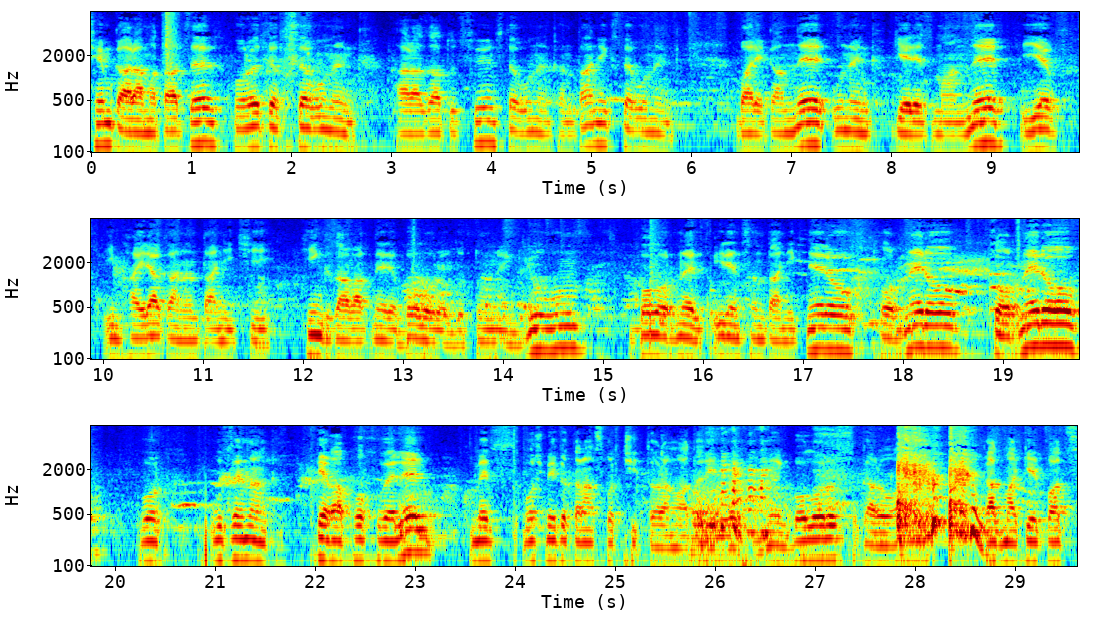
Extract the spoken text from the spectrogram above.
չեմ կարա մտածել, որովհետև ստեղ ունենք հարազատություն, ստեղ ունենք ընտանիք, ստեղ ունենք բարեկամներ, ունենք գերեզմաններ եւ իմ հայրական ընտանիքի 5 զավակները բոլորը գտնում են գյուղում, բոլորն էլ իրենց ընտանիքներով, թորներով, ծորներով, որ ուզենանք տեղափոխվել էլ մեզ ոչ մեկը տրանսպորտ չի տրամադրի, մենք բոլորս կարող ենք կազմակերպած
